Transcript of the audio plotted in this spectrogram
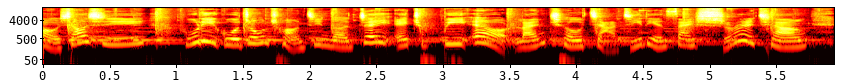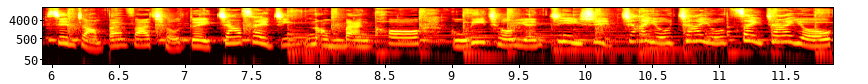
好消息，普里国中闯进了 JHBL 篮球甲级联赛十二强，县长颁发球队加赛金 number 鼓励球员继续加油加油再加油，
